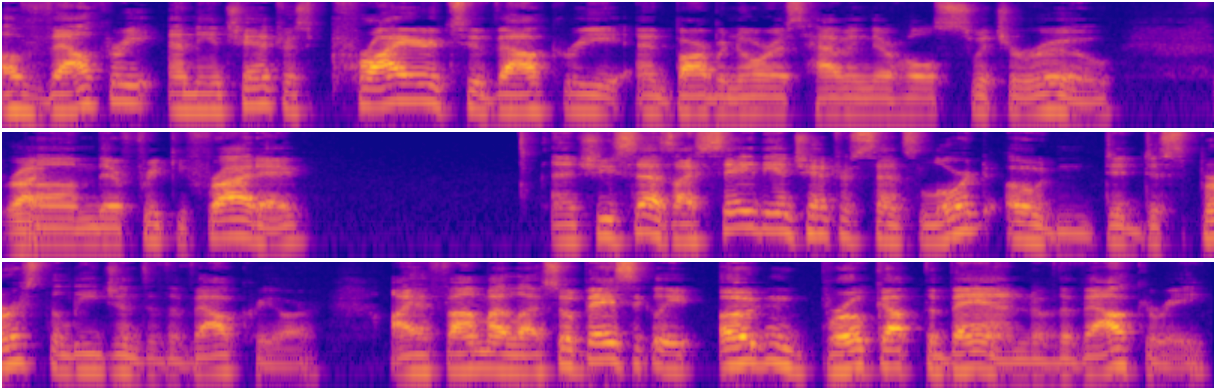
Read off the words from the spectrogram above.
of Valkyrie and the Enchantress prior to Valkyrie and Barbara Norris having their whole switcheroo Right. um, their Freaky Friday. And she says, I say the Enchantress since Lord Odin did disperse the legions of the Valkyrior, I have found my life. So basically, Odin broke up the band of the Valkyrie,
